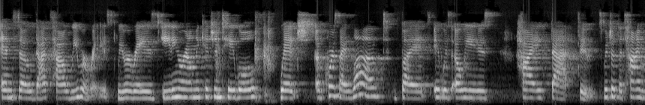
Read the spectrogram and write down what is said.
And so that's how we were raised. We were raised eating around the kitchen table, which of course I loved, but it was always high fat foods, which at the time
